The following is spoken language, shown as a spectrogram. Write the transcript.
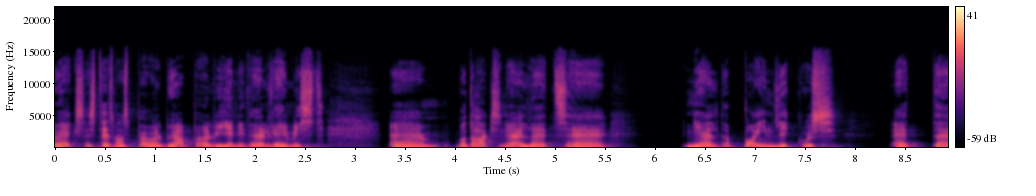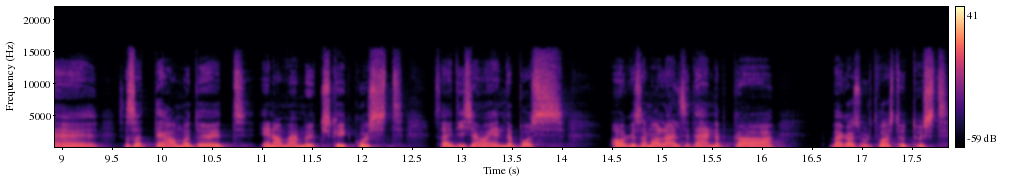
üheksast esmaspäeval, pühapäeval viieni tööl käimist. Ma tahaksin öelda, et see nii-öelda paindlikkus, et sa saad teha oma tööd enam-vähem ükskõik kust, sa oled ise omaenda boss, aga samal ajal see tähendab ka väga suurt vastutust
